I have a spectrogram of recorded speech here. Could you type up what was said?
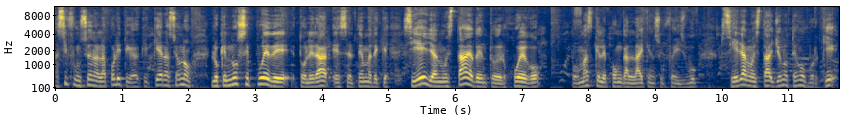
Así funciona la política, que quieras o no. Lo que no se puede tolerar es el tema de que si ella no está dentro del juego, por más que le pongan like en su Facebook, si ella no está, yo no tengo por qué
